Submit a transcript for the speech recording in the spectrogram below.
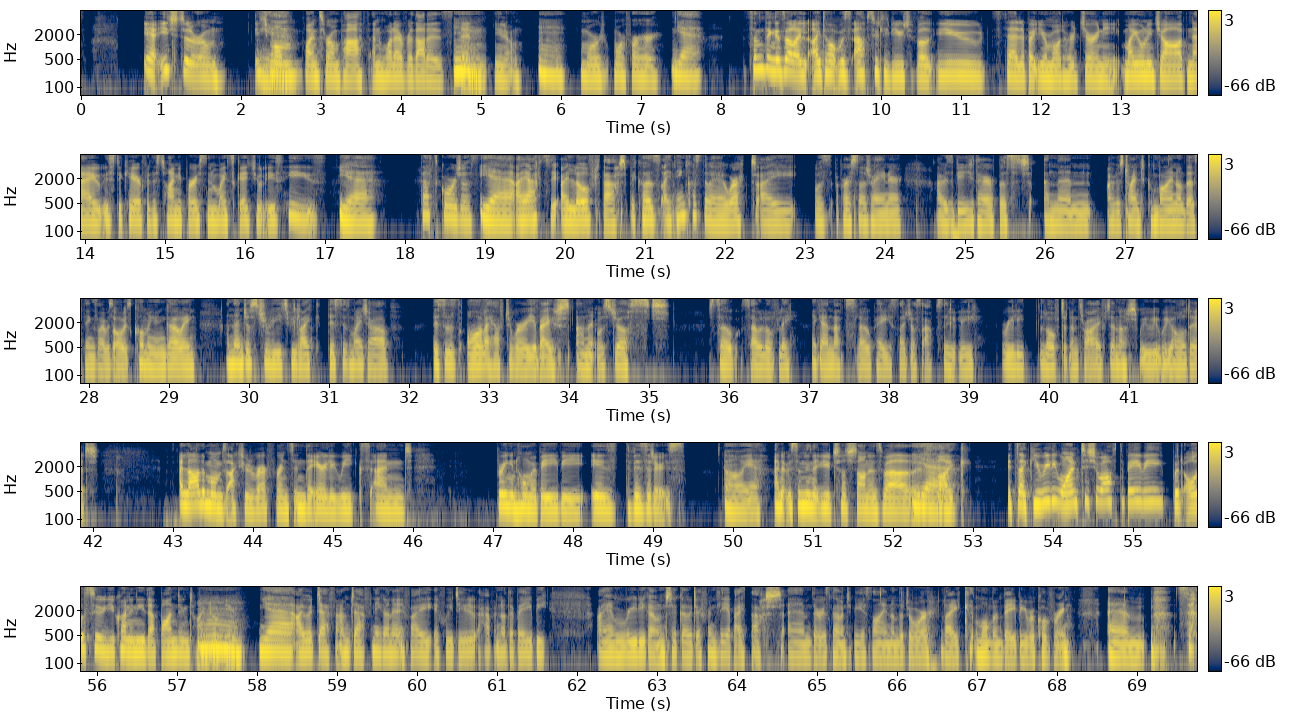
Yeah, each to their own. Each Yeah. mum finds her own path, and whatever that is, then you know Mm, more more for her. yeah, something as well I, I thought was absolutely beautiful. You said about your motherhood journey. My only job now is to care for this tiny person. My schedule is his. yeah, That's gorgeous. yeah. I absolutely I loved that because I think because the way I worked, I was a personal trainer. I was a beauty therapist, and then I was trying to combine all those things. I was always coming and going, and then just to reach be like, this is my job. This is all I have to worry about, and it was just so so lovely. Again, that slow pace. I just absolutely really loved it and thrived in it. We we, we all did. A lot of mums actually reference in the early weeks and bringing home a baby is the visitors. Oh yeah, And it was something that you touched on as well. It's Yeah. like it's like you really want to show off the baby, but also you kind of need that bonding time, don't you? Mm. Yeah, I would def. I'm definitely gonna if I if we do have another baby, I am really going to go differently about that. Um, there is going to be a sign on the door like "Mum and Baby Recovering." Um, so,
